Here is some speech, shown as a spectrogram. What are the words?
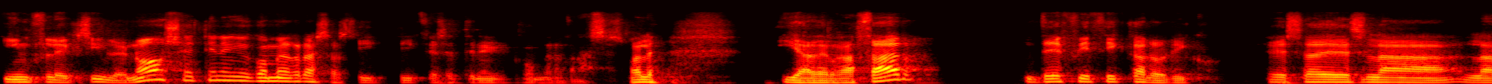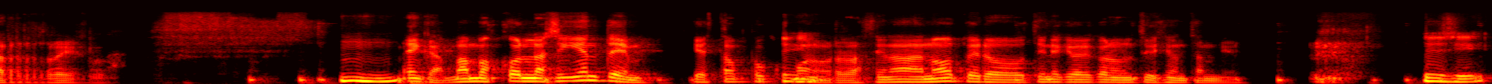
inflexible. No, se tiene que comer grasas, sí, sí que se tiene que comer grasas, ¿vale? Y adelgazar, déficit calórico. Esa es la, regla. Venga, vamos con la siguiente, que está un poco, bueno, relacionada, ¿no? Pero tiene que ver con la nutrición también. Sí, sí.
